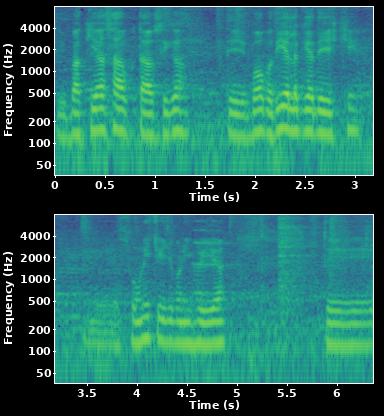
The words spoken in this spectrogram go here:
ਤੇ ਬਾਕੀ ਆ ਹਿਸਾਬ ਕਿਤਾਬ ਸੀਗਾ ਤੇ ਬਹੁਤ ਵਧੀਆ ਲੱਗਿਆ ਦੇਖ ਕੇ। ਸੋਹਣੀ ਚੀਜ਼ ਬਣੀ ਹੋਈ ਆ ਤੇ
